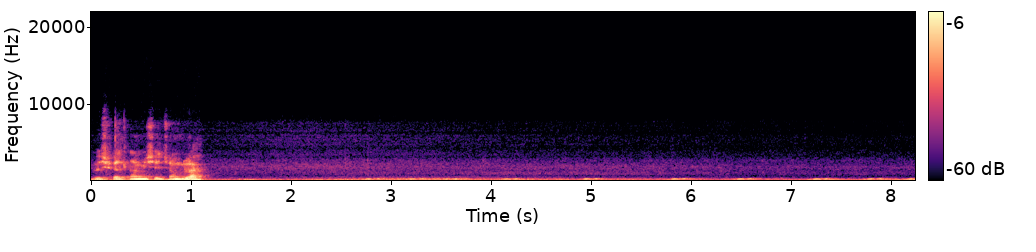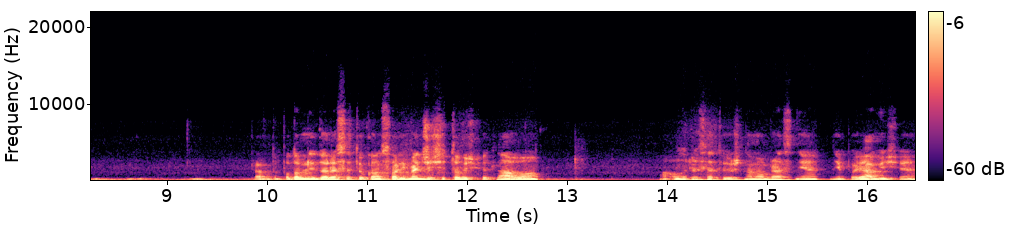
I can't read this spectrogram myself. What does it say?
Wyświetla mi się ciągle? Prawdopodobnie do resetu konsoli będzie się to wyświetlało. A od resetu już nam obraz nie, nie pojawi się.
